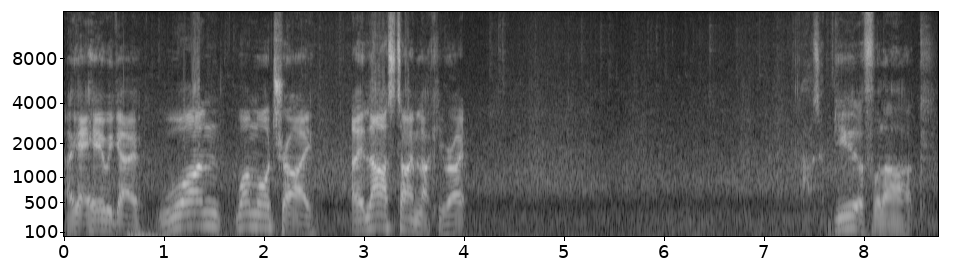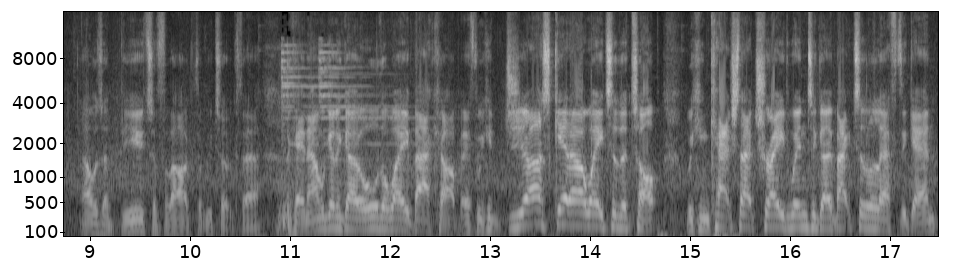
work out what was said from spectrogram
Okay, here we go. One, one more try. Uh, last time lucky, right? That was a beautiful arc. That was a beautiful arc that we took there. Okay, now we're going to go all the way back up. If we could just get our way to the top, we can catch that trade wind to go back to the left again.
